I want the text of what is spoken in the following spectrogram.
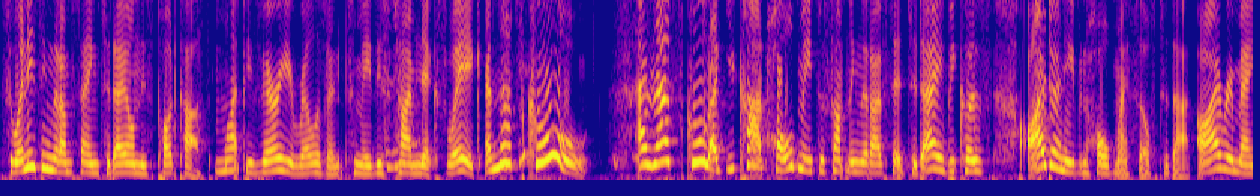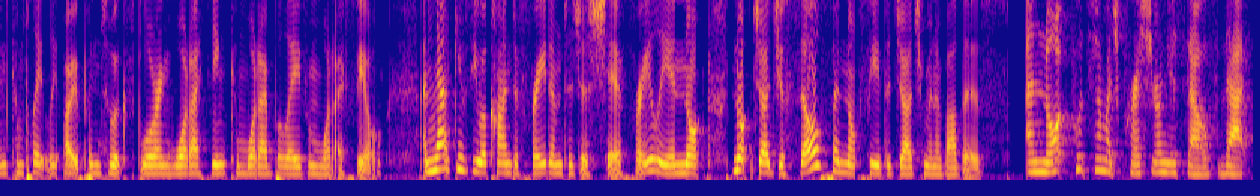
So anything that I'm saying today on this podcast might be very irrelevant to me this time next week. And that's cool. And that's cool. Like, you can't hold me to something that I've said today because I don't even hold myself to that. I remain completely open to exploring what I think and what I believe and what I feel. And that gives you a kind of freedom to just share freely and not, not judge yourself and not fear the judgment of others. And not put so much pressure on yourself that,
